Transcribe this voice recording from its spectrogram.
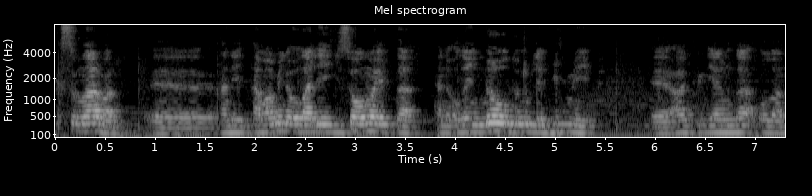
kısımlar var. Ee, hani tamamıyla olayla ilgisi olmayıp da hani olayın ne olduğunu bile bilmeyip e, yanımda olan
